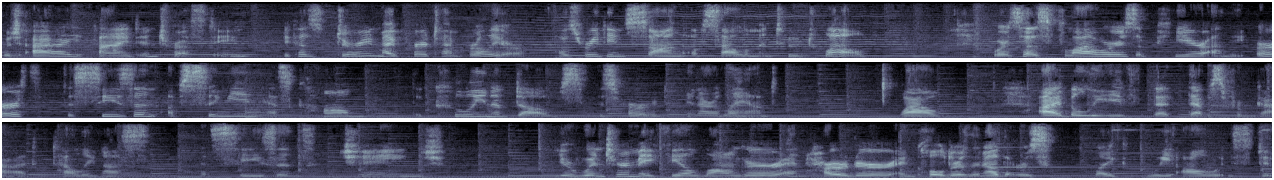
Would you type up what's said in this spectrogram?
which I find interesting because during my prayer time earlier, I was reading Song of Solomon 2:12, where it says, "Flowers appear on the earth, the season of singing has come, the cooing of doves is heard in our land." Wow. I believe that that was from God telling us that seasons change. Your winter may feel longer and harder and colder than others, like we always do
